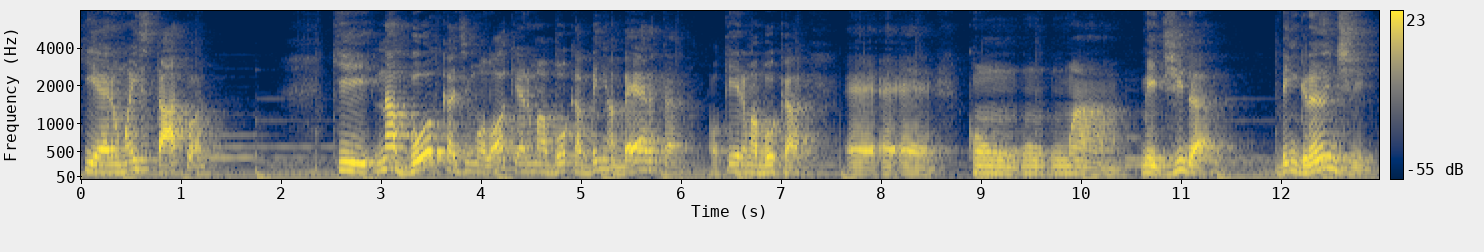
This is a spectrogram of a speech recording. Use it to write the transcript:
que era uma estátua, que na boca de Moloque era uma boca bem aberta, ok? Era uma boca é, é, é, com um, uma medida bem grande.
